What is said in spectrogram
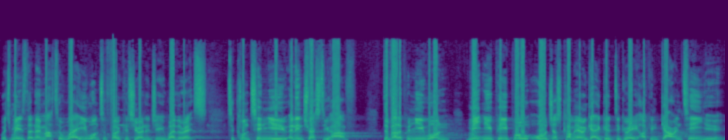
Which means that no matter where you want to focus your energy, whether it's to continue an interest you have, develop a new one, meet new people, or just come here and get a good degree, I can guarantee you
